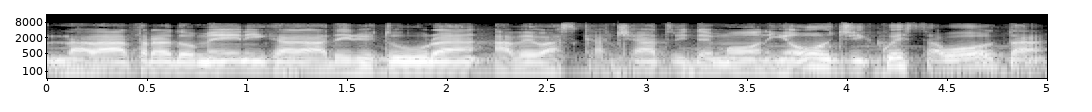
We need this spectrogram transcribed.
l'altra domenica addirittura aveva scacciato i demoni. Oggi questa volta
